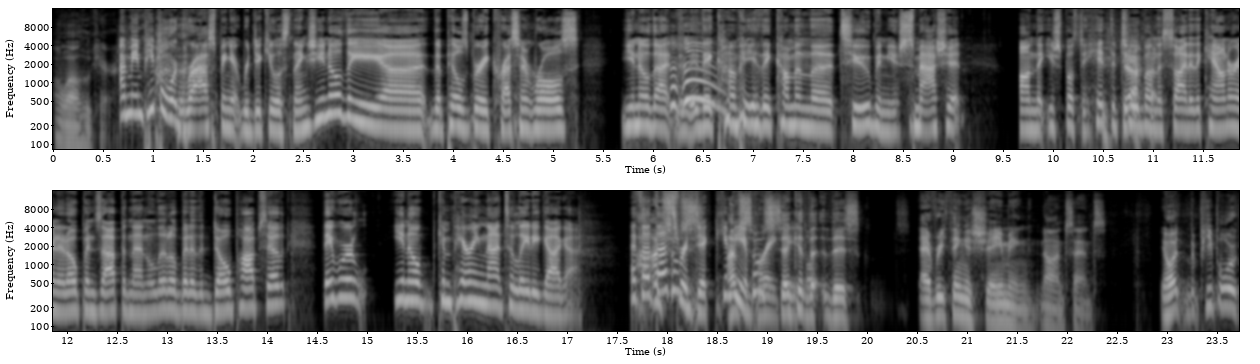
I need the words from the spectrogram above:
Oh, well, who cares? I mean, people were grasping at ridiculous things. You know the uh, the Pillsbury Crescent rolls. You know that they uh-huh. come they come in the tube and you smash it on that. You're supposed to hit the tube Yeah. on the side of the counter and it opens up and then a little bit of the dough pops out. They were you know comparing that to Lady Gaga. I thought I'm that's so- ridiculous. Give I'm me a so break. sick people. of the, this everything is shaming nonsense. You know what? But People were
